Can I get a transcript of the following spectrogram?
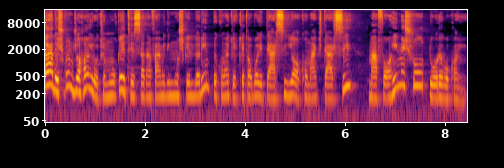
بعدش اون جاهایی رو که موقع تست زدن فهمیدیم مشکل داریم به کمک کتابای درسی یا کمک درسی مفاهیمش رو دوره بکنیم.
